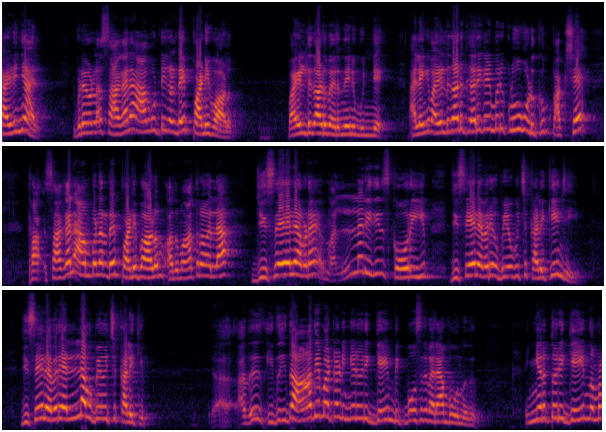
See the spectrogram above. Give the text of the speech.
കഴിഞ്ഞാൽ ഇവിടെയുള്ള സകല ആൺകുട്ടികളുടെയും പണി വാളും. വൈൽഡ് കാർഡ് വരുന്നതിന് മുന്നേ. അല്ലെങ്കിൽ വൈൽഡ് കാർഡ് കയറി കഴിയുമ്പോൾ ഒരു ക്ലൂ കൊടുക്കും. പക്ഷേ സകല ആമ്പിളറുടെയും പണിപാളും അത് മാത്രമല്ല ജിസേൽ അവിടെ നല്ല രീതിയിൽ സ്കോർ ചെയ്യും. ജിസേൽ അവരെ ഉപയോഗിച്ച് കളിക്കുകയും ചെയ്യും. ജിസേൽ അവരെല്ലാം ഉപയോഗിച്ച് കളിക്കും. അത് ഇത് ഇത് ആദ്യമായിട്ടാണ് ഇങ്ങനെ ഒരു ഗെയിം ബിഗ് ബോസിൽ വരാൻ പോകുന്നത്. ഇങ്ങനത്തെ ഒരു ഗെയിം നമ്മൾ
